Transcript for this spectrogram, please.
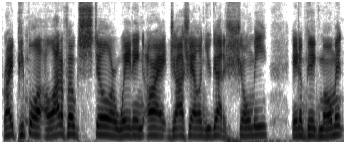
right? People a lot of folks still are waiting all right josh allen you got to show me in a big moment.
